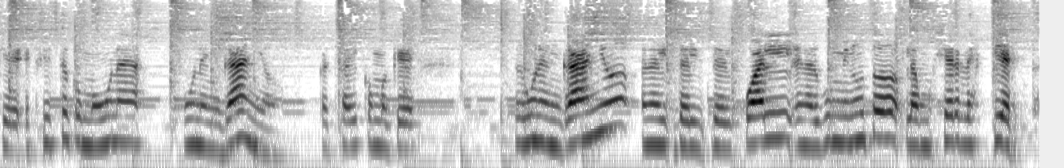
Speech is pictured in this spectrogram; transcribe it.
que existe como una, un engaño, ¿cachai? Como que es un engaño en el, del, cual en algún minuto la mujer despierta.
